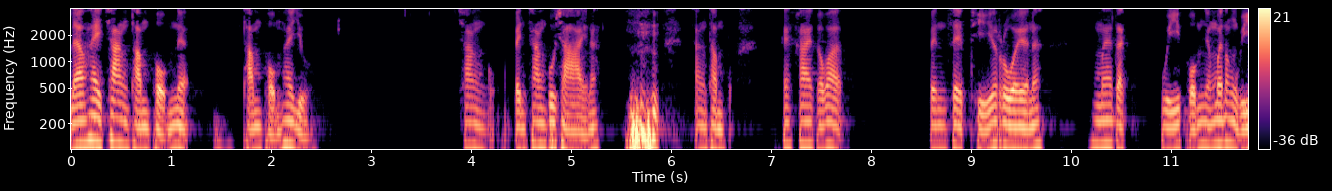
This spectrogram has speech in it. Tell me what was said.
แล้วให้ช่างทำผมเนี่ยทำผมให้อยู่ ช่างเป็นช่างผู้ชายนะช่างทำคล้ายๆ กับว่า เป็นเศรษฐีรวยนะแม้แต่หวีผมยังไม่ต้องหวี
